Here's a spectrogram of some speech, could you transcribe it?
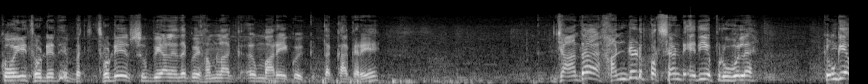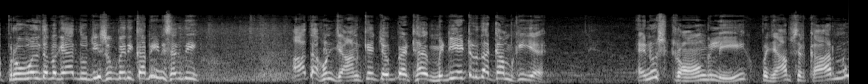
ਕੋਈ ਤੁਹਾਡੇ ਤੇ ਤੁਹਾਡੇ ਸੂਬੇ ਵਾਲਿਆਂ ਦਾ ਕੋਈ ਹਮਲਾ ਮਾਰੇ ਕੋਈ ਧੱਕਾ ਕਰੇ। ਜਾਂ ਤਾਂ 100% ਇਹਦੀ ਅਪਰੂਵਲ ਹੈ। ਕਿਉਂਕਿ ਅਪਰੂਵਲ ਤੋਂ ਬਗੈਰ ਦੂਜੀ ਸੂਬੇ ਦੀ ਕਰ ਹੀ ਨਹੀਂ ਸਕਦੀ। ਆ ਤਾਂ ਹੁਣ ਜਾਣ ਕੇ ਚੁੱਪ ਬੈਠਾ ਮੀਡੀਏਟਰ ਦਾ ਕੰਮ ਕੀ ਹੈ? ਇਹਨੂੰ ਸਟਰੋਂਗਲੀ ਪੰਜਾਬ ਸਰਕਾਰ ਨੂੰ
